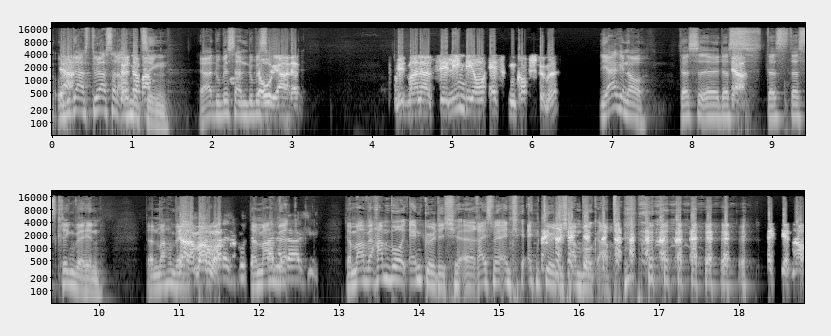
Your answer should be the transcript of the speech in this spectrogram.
und Ja. du darfst, du darfst dann auch Könnt ihr mitsingen. Ja, du bist dann, du bist. Oh ja, das, mit meiner Celine Dion-esken Kopfstimme. Ja, genau. Das, äh, das, Ja. das, das kriegen wir hin. Dann machen wir, Ja, dann machen wir. Alles gut, Dann machen wir- dann machen wir Hamburg endgültig, äh, reißen wir end, endgültig Hamburg ab. genau.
